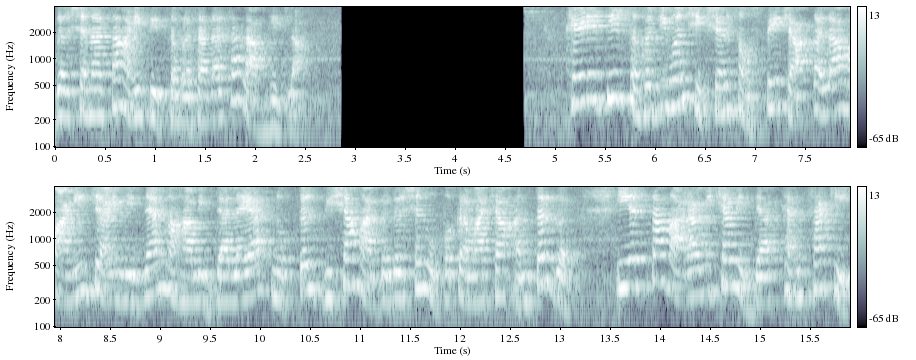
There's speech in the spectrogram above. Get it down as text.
दर्शनाचा आणि तीर्थप्रसादाचा लाभ घेतला. खेड येथील सहजीवन शिक्षण संस्थेच्या कला वाणिज्य आणि विज्ञान महाविद्यालयात नुकतंच दिशा मार्गदर्शन उपक्रमाच्या अंतर्गत इयत्ता बारावीच्या विद्यार्थ्यांसाठी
